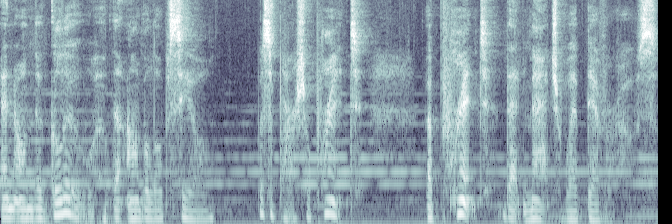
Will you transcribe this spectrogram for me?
And on the glue of the envelope seal was a partial print, a print that matched Webb Devereaux's.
